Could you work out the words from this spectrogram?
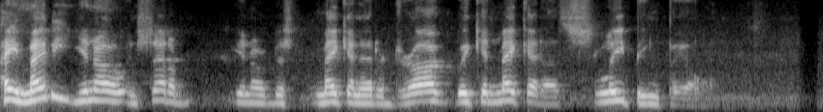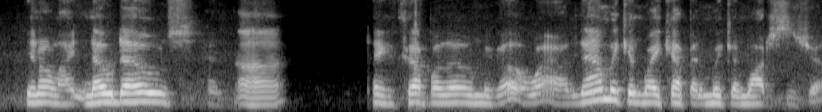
hey, maybe, you know, instead of, you know, just making it a drug, we can make it a sleeping pill. You know, like NoDoz. Uh-huh. Take a couple of those and we go, oh, wow. Now we can wake up and we can watch the show.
